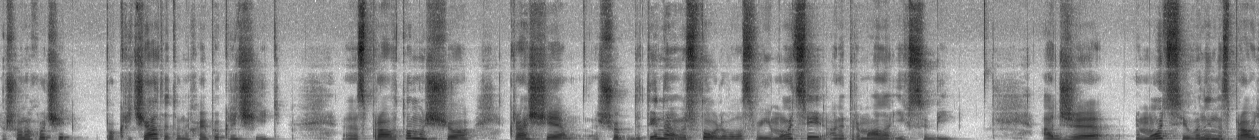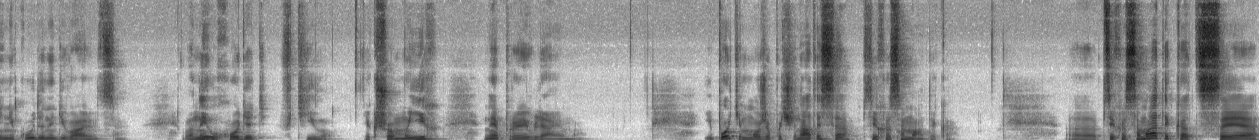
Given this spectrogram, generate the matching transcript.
Якщо вона хоче покричати, то нехай покричить. Е, Справа в тому, що краще, щоб дитина висловлювала свої емоції, а не тримала їх собі. Адже емоції вони насправді нікуди не діваються. Вони уходять в тіло, якщо ми їх не проявляємо. І потім може починатися психосоматика. Е, Психосоматика це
